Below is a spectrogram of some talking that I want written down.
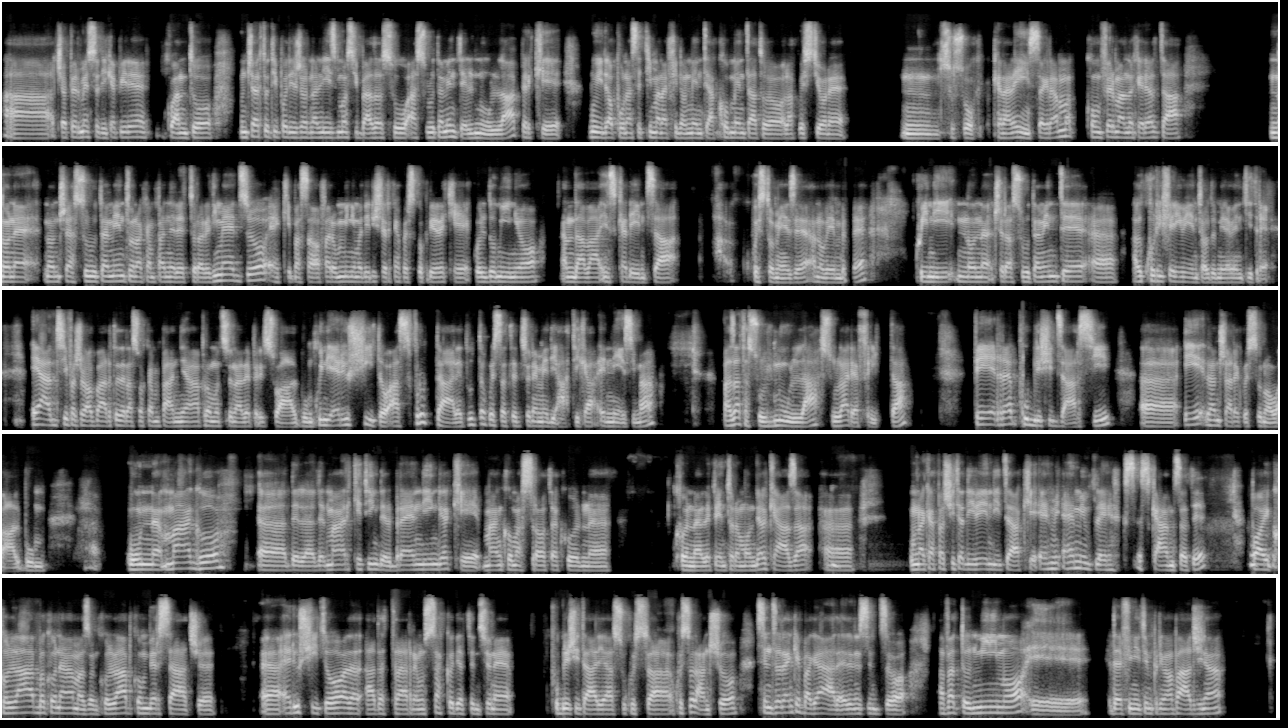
ha, ci ha permesso di capire quanto un certo tipo di giornalismo si basa su assolutamente il nulla, perché lui dopo una settimana finalmente ha commentato la questione mh, sul suo canale Instagram, confermando che in realtà non, è, non, c'è assolutamente una campagna elettorale di mezzo e che bastava fare un minimo di ricerca per scoprire che quel dominio andava in scadenza questo mese, a novembre, quindi non c'era assolutamente eh, alcun riferimento al 2023 e anzi faceva parte della sua campagna promozionale per il suo album, quindi è riuscito a sfruttare tutta questa attenzione mediatica ennesima, basata sul nulla, sull'aria fritta, per pubblicizzarsi eh, e lanciare questo nuovo album. Un mago eh, del, del, marketing, del branding che manco Mastrota con, con le pentole mondial casa, eh, una capacità di vendita che Hemingplex scansate, poi collab con Amazon, collab con Versace, eh, è riuscito ad, ad attrarre un sacco di attenzione pubblicitaria su questa, questo lancio senza neanche pagare, nel senso ha fatto il minimo e, ed è finito in prima pagina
